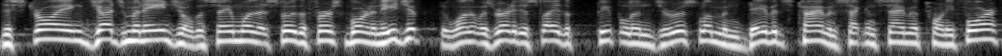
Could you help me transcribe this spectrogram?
destroying judgment angel, the same one that slew the firstborn in Egypt, the one that was ready to slay the people in Jerusalem in David's time in 2 Samuel 24,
